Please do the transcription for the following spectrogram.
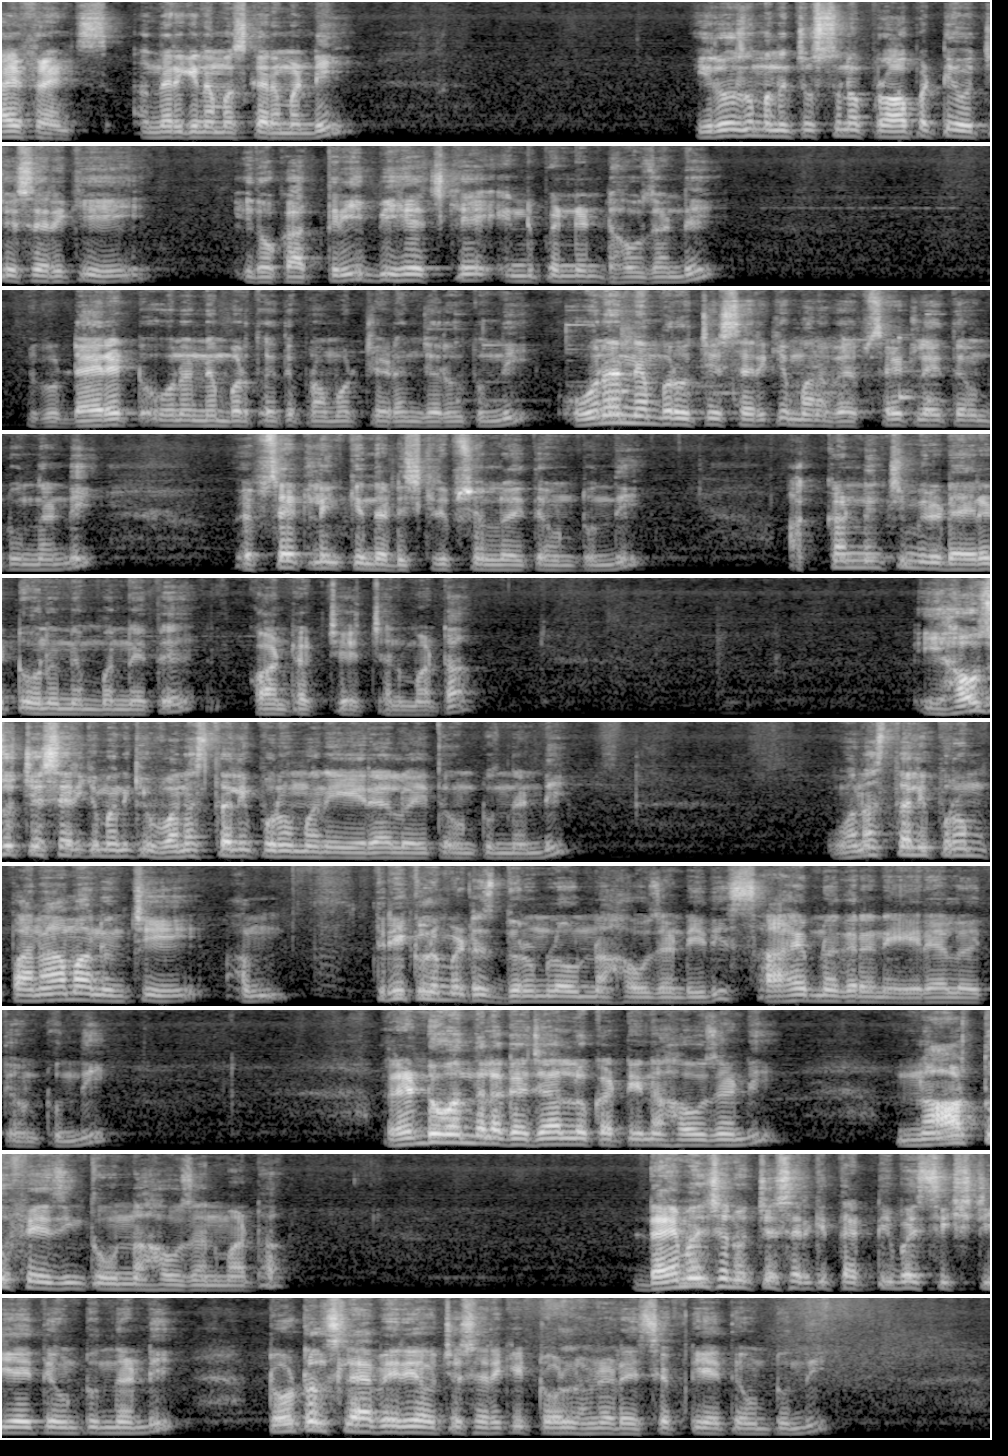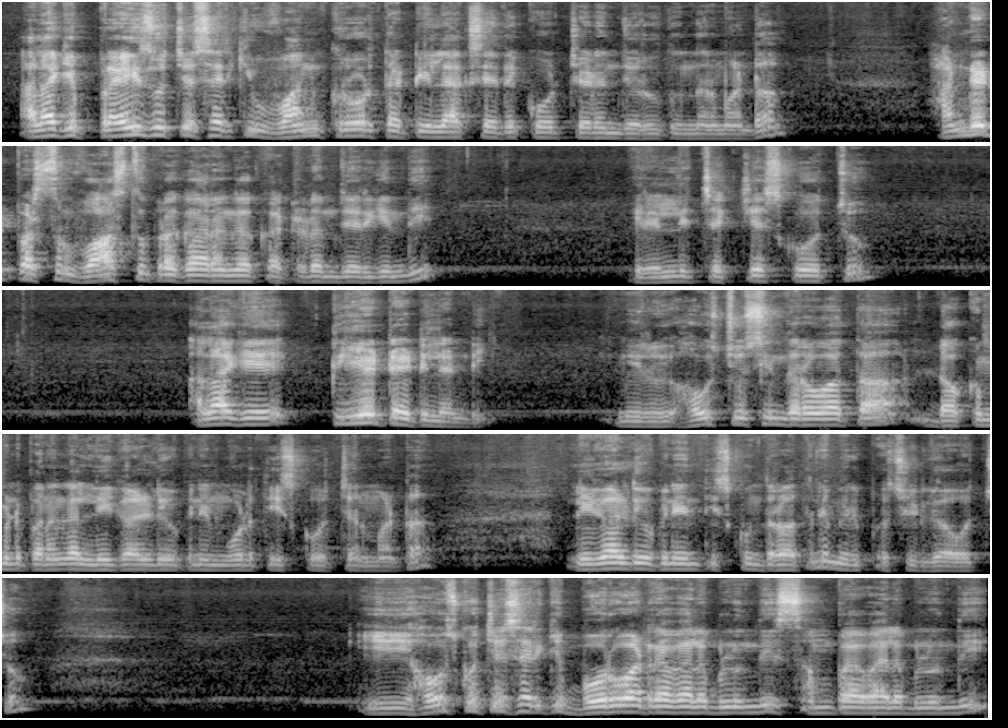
Hi friends అందరికీ నమస్కారం అండి. ఈరోజు మనం చూస్తున్న ప్రాపర్టీ వచ్చేసరికి ఇది ఒక త్రీ బిహెచ్కే ఇండిపెండెంట్ హౌస్ అండి. మీకు డైరెక్ట్ ఓనర్ నెంబర్తో అయితే ప్రమోట్ చేయడం జరుగుతుంది. ఓనర్ నెంబర్ వచ్చేసరికి మన వెబ్సైట్లో అయితే ఉంటుందండి. వెబ్సైట్ లింక్ కింద డిస్క్రిప్షన్లో అయితే ఉంటుంది. అక్కడి నుంచి మీరు డైరెక్ట్ ఓనర్ నెంబర్ని అయితే కాంటాక్ట్ చేయొచ్చు అనమాట ఈ హౌస్ వచ్చేసరికి మనకి వనస్థలిపురం అనే ఏరియాలో అయితే ఉంటుందండి. వనస్థలిపురం పనామా నుంచి త్రీ కిలోమీటర్స్ దూరంలో ఉన్న హౌస్ అండి ఇది. సాహెబ్ నగర్ అనే ఏరియాలో అయితే ఉంటుంది. రెండు వందల గజాల్లో కట్టిన హౌస్ అండి. నార్త్ ఫేజింగ్తో ఉన్న హౌస్ అనమాట డైమెన్షన్ వచ్చేసరికి థర్టీ బై సిక్స్టీ అయితే ఉంటుందండి. టోటల్ స్లాబ్ ఏరియా వచ్చేసరికి ట్వెల్వ్ హండ్రెడ్ ఎస్ఎఫ్టీ అయితే ఉంటుంది. అలాగే ప్రైస్ వచ్చేసరికి వన్ క్రోర్ థర్టీ ల్యాక్స్ అయితే కోట్ చేయడం జరుగుతుందనమాట హండ్రెడ్ పర్సెంట్ వాస్తు ప్రకారంగా కట్టడం జరిగింది. మీరు వెళ్ళి చెక్ చేసుకోవచ్చు. అలాగే క్లియర్ టైటిల్ అండి. మీరు హౌస్ చూసిన తర్వాత డాక్యుమెంట్ పరంగా లీగాలిటీ ఒపీనియన్ కూడా తీసుకోవచ్చు అనమాట లీగాలిటీ ఒపీనియన్ తీసుకున్న తర్వాతనే మీరు ప్రొసీడ్ కావచ్చు. ఈ హౌస్కి వచ్చేసరికి బోర్ వాటర్ అవైలబుల్ ఉంది సంప్ అవైలబుల్ ఉంది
